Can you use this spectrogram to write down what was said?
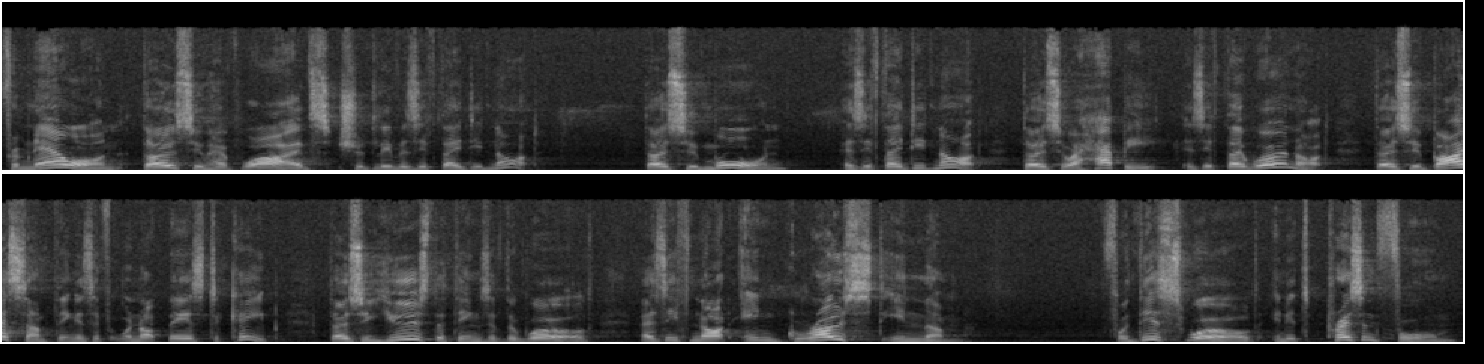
From now on, those who have wives should live as if they did not, those who mourn as if they did not, those who are happy as if they were not, those who buy something as if it were not theirs to keep, those who use the things of the world as if not engrossed in them. For this world, in its present form,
